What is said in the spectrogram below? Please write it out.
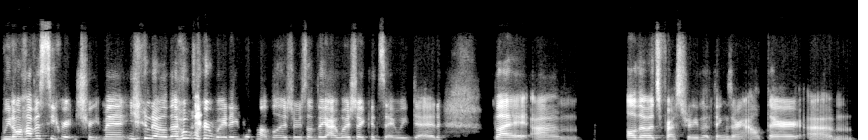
we don't have a secret treatment, you know, that we're waiting to publish or something. I wish I could say we did. But um although it's frustrating that things aren't out there, um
